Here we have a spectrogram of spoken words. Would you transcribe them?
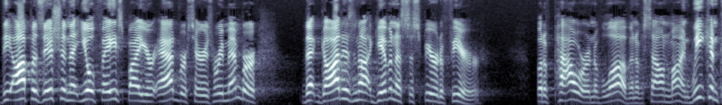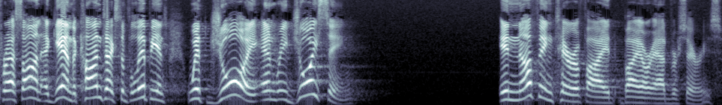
the opposition that you'll face by your adversaries. Remember that God has not given us a spirit of fear, but of power and of love and of sound mind. We can press on, again, the context of Philippians, with joy and rejoicing in nothing terrified by our adversaries.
